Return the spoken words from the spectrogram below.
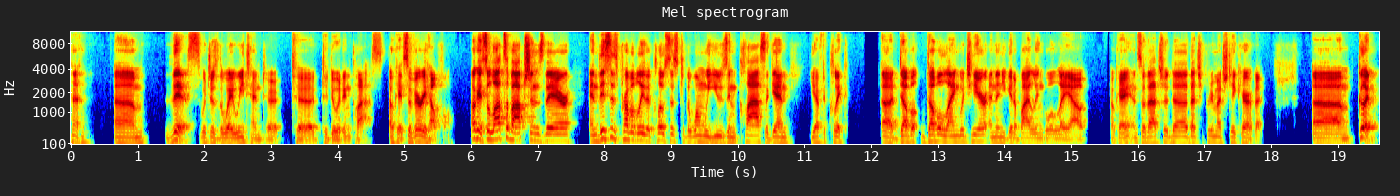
um, this, which is the way we tend to, to, to do it in class. Okay, so very helpful. Okay, so lots of options there. And this is probably the closest to the one we use in class. Again, you have to click uh, double double language here, and then you get a bilingual layout. Okay, and so that should uh, that should pretty much take care of it. Um, good.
